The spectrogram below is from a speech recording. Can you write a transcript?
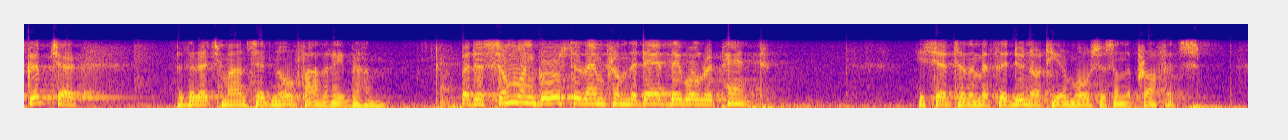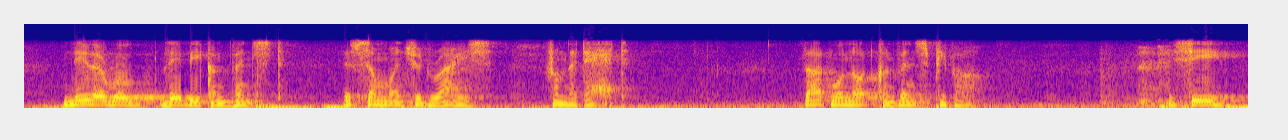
Scripture. But the rich man said, No, Father Abraham. But if someone goes to them from the dead, they will repent. He said to them, If they do not hear Moses and the prophets, neither will they be convinced if someone should rise from the dead that will not convince people. You see,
